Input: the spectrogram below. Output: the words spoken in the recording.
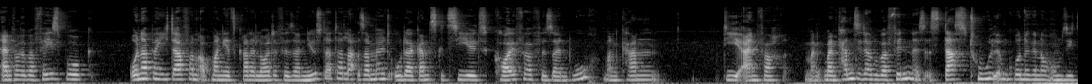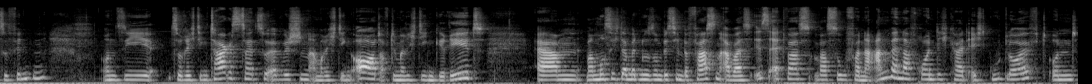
einfach über Facebook Unabhängig davon, ob man jetzt gerade Leute für sein Newsletter sammelt oder ganz gezielt Käufer für sein Buch, man kann die einfach, man, man kann sie darüber finden. Es ist das Tool im Grunde genommen, um sie zu finden und sie zur richtigen Tageszeit zu erwischen, am richtigen Ort, auf dem richtigen Gerät. Ähm, man muss sich damit nur so ein bisschen befassen, aber es ist etwas, was so von der Anwenderfreundlichkeit echt gut läuft und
